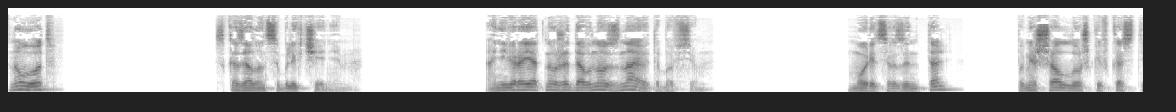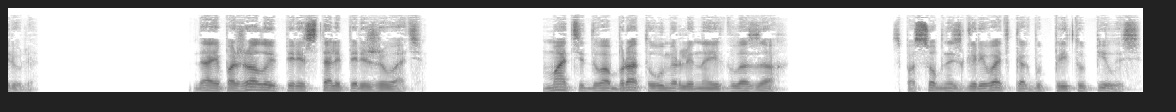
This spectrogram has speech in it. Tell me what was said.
«Ну вот», — сказал он с облегчением. Они, вероятно, уже давно знают обо всем. Морец Розенталь помешал ложкой в кастрюле. Да, и, пожалуй, перестали переживать. Мать и два брата умерли на их глазах. Способность горевать как бы притупилась.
